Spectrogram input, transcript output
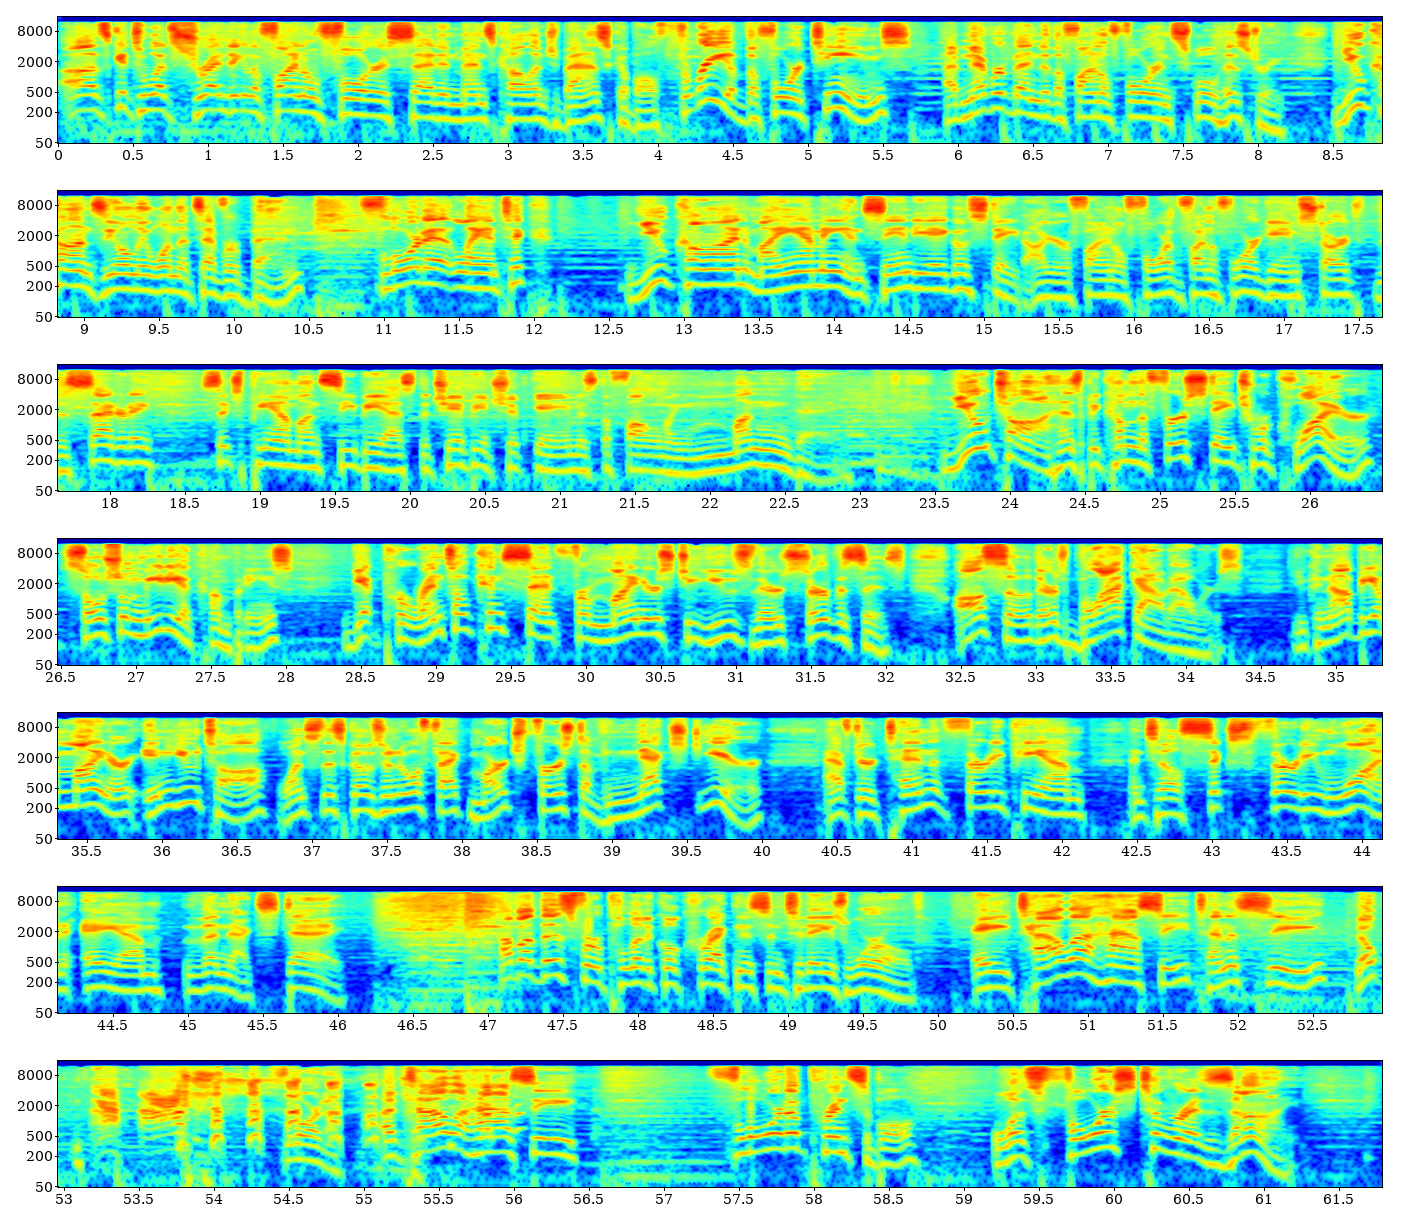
Uh, let's get to what's trending. The Final Four is set in men's college basketball. Three of the four teams have never been to the Final Four in school history. UConn's the only one that's ever been. Florida Atlantic, UConn, Miami, and San Diego State are your Final Four. The Final Four games start this Saturday, 6 p.m. on CBS. The championship game is the following Monday. Utah has become the first state to require social media companies get parental consent for minors to use their services. Also, there's blackout hours. You cannot be a minor in Utah once this goes into effect March 1st of next year after 10:30 p.m. until 6:31 a.m. the next day. How about this for political correctness in today's world? A Tallahassee, Tennessee, nope, Florida. A Tallahassee, Florida principal was forced to resign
